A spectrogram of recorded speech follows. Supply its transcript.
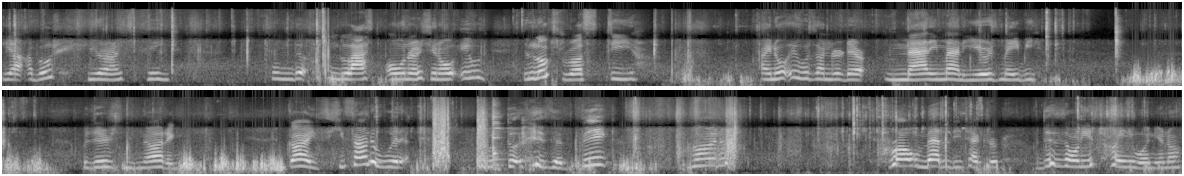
yeah, about here, I think. From the, from the last owners, you know, it, it looks rusty. I know it was under there many, many years, maybe. But there's nothing. Guys, he found it with, with the, his big, good pro metal detector. But this is only a tiny one, you know.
